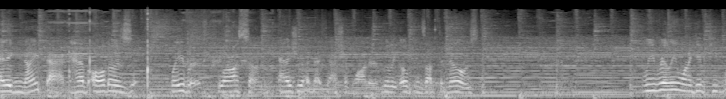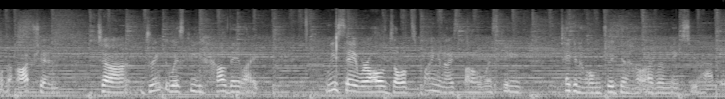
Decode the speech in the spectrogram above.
and ignite that, have all those flavors blossom as you add that dash of water. It really opens up the nose. We really want to give people the option to drink the whiskey how they like. We say we're all adults buying a nice bottle of whiskey, take it home, drink it however makes you happy.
